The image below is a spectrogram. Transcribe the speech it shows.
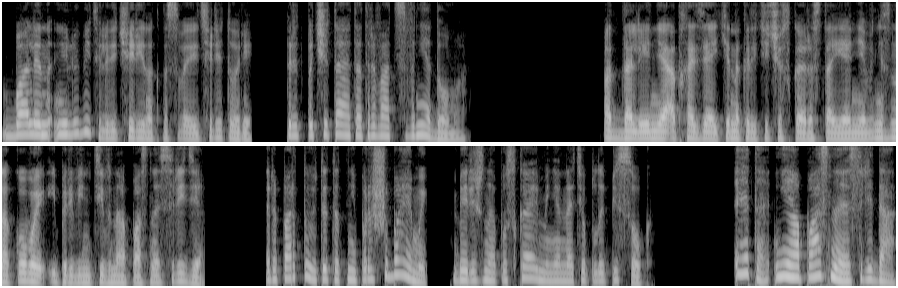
Балин не любитель вечеринок на своей территории, предпочитает отрываться вне дома. Отдаление от хозяйки на критическое расстояние в незнакомой и превентивно опасной среде. Рапортует этот непрошибаемый, бережно опуская меня на теплый песок. «Это не опасная среда»,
